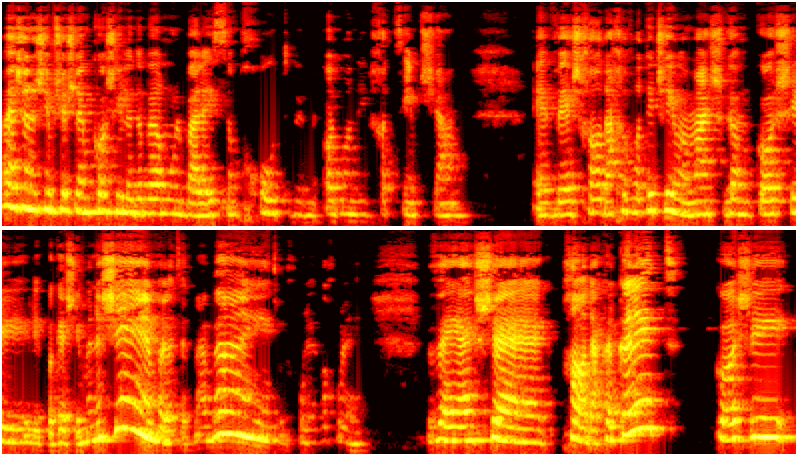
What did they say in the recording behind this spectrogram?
ויש אנשים שיש להם קושי לדבר מול בעלי סמכות ומאוד מאוד נלחצים שם. אה, ויש חרדה חברתית שהיא ממש גם קושי להיפגש עם אנשים ולצאת מהבית וכולי וכולי. ויש אה, חרדה כלכלית, קושי,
